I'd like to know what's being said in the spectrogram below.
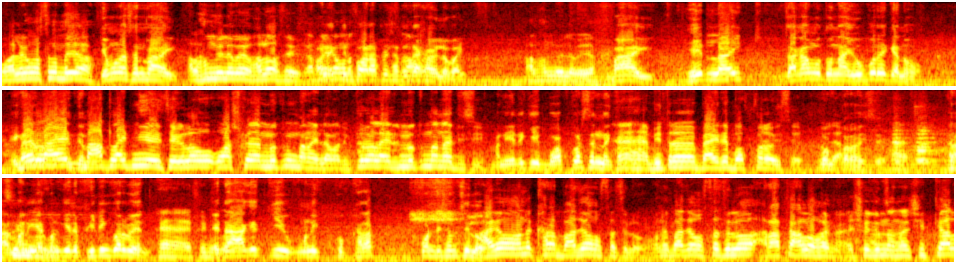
ওয়ালাইকুম আসসালাম ভাইয়া। কেমন আছেন ভাই? আলহামদুলিল্লাহ ভাই ভালো আছে। আপনি কেমন অনেকদিন পর আপনার সাথে দেখা হইল ভাই। আলহামদুলিল্লাহ ভাইয়া। ভাই হেডলাইট জায়গা মতো নাই উপরে কেন? ভাই লাইট বাদ লাইট নিয়ে এগুলো ওয়াশ করে নতুন বানাইলাম আর পুরো লাইট নতুন বানাই দিছি। মানে এটা কি বব করছেন নাকি? হ্যাঁ হ্যাঁ ভিতরে বাইরে বফ করা হয়েছে বব করা হয়েছে। হ্যাঁ। তার মানে এখন কি এটা ফিটিং করবেন? হ্যাঁ হ্যাঁ এটা আগে কি মানে খুব খারাপ কন্ডিশন ছিল? আগে অনেক খারাপ বাজে অবস্থা ছিল। অনেক বাজে অবস্থা ছিল রাতে আলো হয় না। সেই জন্য আচ্ছা। শীতকাল।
